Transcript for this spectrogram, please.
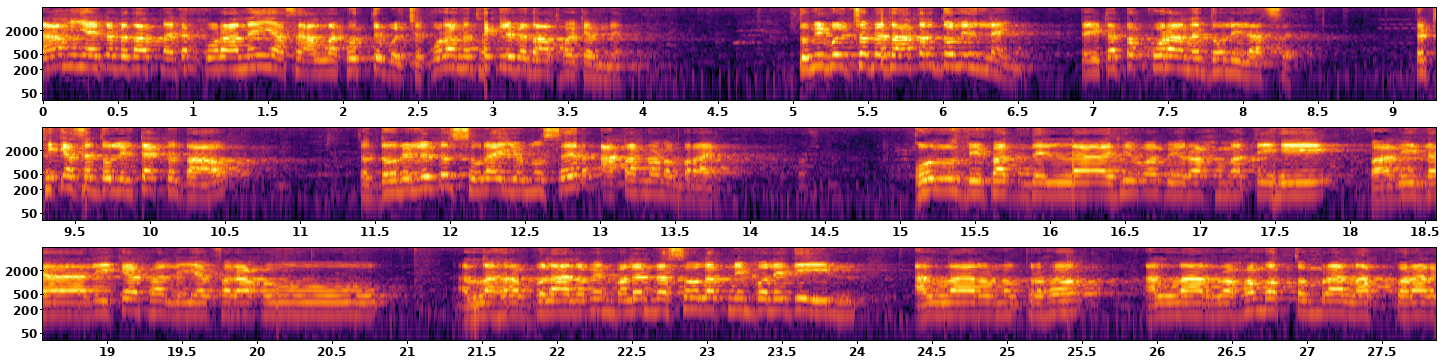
না মিয়া, এটা বেদাত না, এটা কোরআনেই আছে, আল্লাহ করতে বলছে। কোরআনে থাকলে বেদাত হয় কেমনে? তুমি বলছো বেদাতের দলিল নেই, তো এটা তো কোরআনে দলিল আছে। তো ঠিক আছে, দলিলটা একটু দাও। তো দলিল সুরাই ইউনুসের আটান্ন নম্বর আয়াত। কুল বিফাদলিল্লাহি ওয়া বিরহমাতিহি ফাবিযালিকা ফালিয়াফরাহু। আল্লাহ রাব্বুল আলামিন বলেন, রাসূল আপনি বলে দিন, আল্লাহর অনুগ্রহ, আল্লাহর রহমত তোমরা লাভ করার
